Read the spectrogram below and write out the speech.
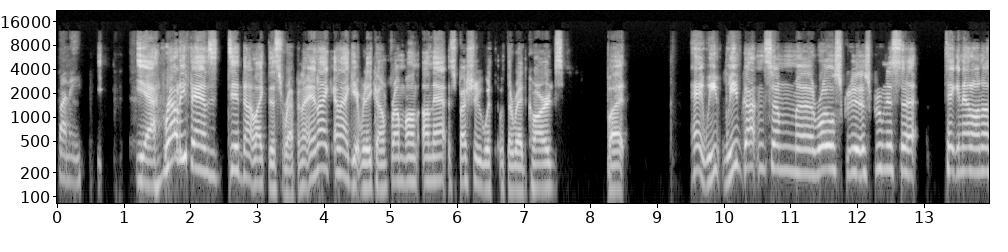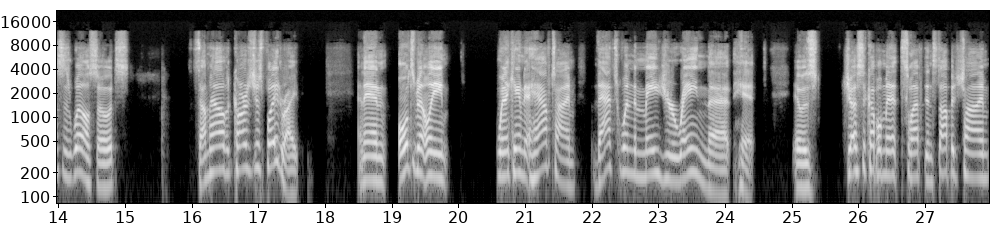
funny. Yeah, rowdy fans did not like this rep, and I and I and I get where they come from on on that, especially with with the red cards. But hey, we we've gotten some uh, royal screw, uh, screwness uh, taken out on us as well. So it's somehow the cards just played right. And then ultimately, when it came to halftime, that's when the major rain that hit. It was just a couple minutes left in stoppage time.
